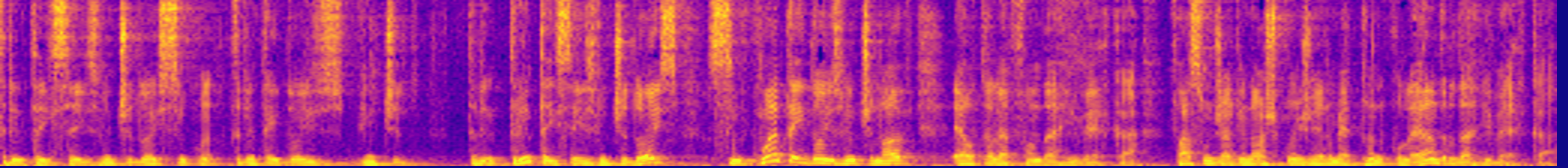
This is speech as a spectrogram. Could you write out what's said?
3622 3220 3622 5229 é o telefone da Rivercar. Faça um diagnóstico com o engenheiro mecânico Leandro da Rivercar.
